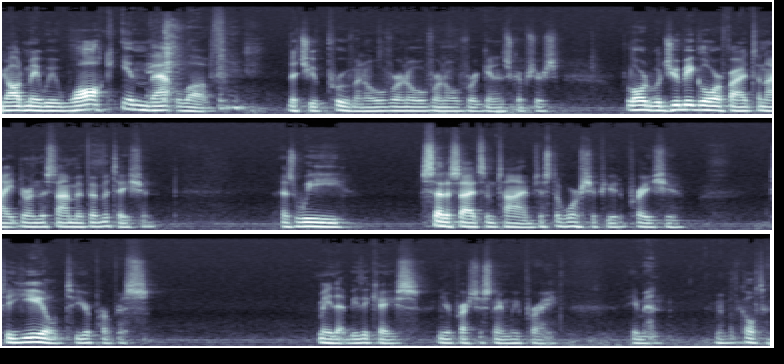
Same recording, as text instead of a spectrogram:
God, may we walk in that love that you've proven over and over and over again in Scriptures. Lord, would you be glorified tonight during this time of invitation as we set aside some time just to worship you, to praise you, to yield to your purpose. May that be the case. In your precious name we pray. Amen. Remember the Colton.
